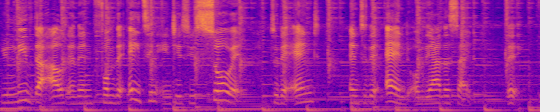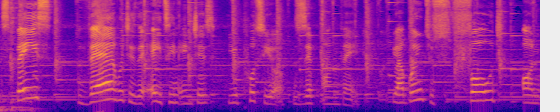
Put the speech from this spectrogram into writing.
You leave that out, and then from the 18 inches, you sew it to the end and to the end of the other side. The space there, which is the 18 inches, you put your zip on there. You are going to fold on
